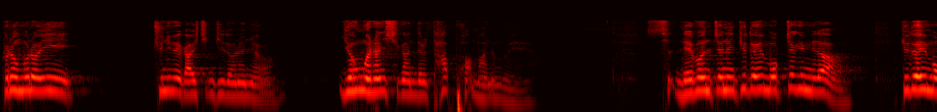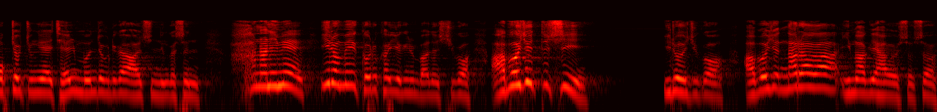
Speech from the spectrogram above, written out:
그러므로 이 주님의 가르친 기도는요, 영원한 시간들을 다 포함하는 거예요. 네 번째는 기도의 목적입니다. 기도의 목적 중에 제일 먼저 우리가 알 수 있는 것은 하나님의 이름의 거룩하게 여기를 받으시고 아버지 뜻이 이루어지고 아버지 나라가 임하게 하옵소서.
